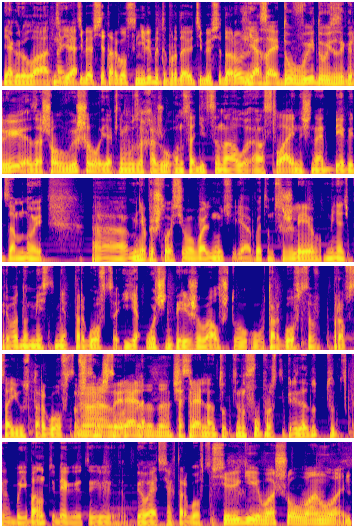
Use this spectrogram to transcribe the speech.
Я говорю, ладно, Теперь я... тебя все торговцы не любят и продают тебе все дороже? Я зайду, выйду из игры, зашел, вышел, я к нему захожу, он садится на осла и начинает бегать за мной. А, Мне пришлось его вальнуть, я об этом сожалею. У меня теперь в одном месте нет торговца, и я очень переживал, что у торговцев профсоюз торговцев. А, что я вот реально... да-да-да. Сейчас реально тут инфу просто передадут, тут как бы ебанутый бегает и убивает всех торговцев. Сергей вошел в онлайн.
